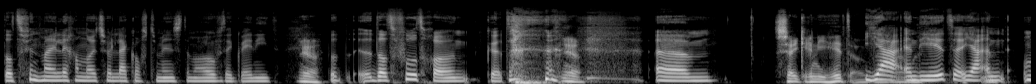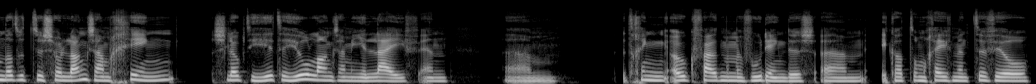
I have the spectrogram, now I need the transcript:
dat vindt mijn lichaam nooit zo lekker. Of tenminste mijn hoofd, ik weet niet. Ja, Dat, dat voelt gewoon kut. ja. Ehm, Zeker in die hit ook. ja, en die hitte, ja, en omdat het dus zo langzaam ging, sloopt die hitte heel langzaam in je lijf. En ehm, het ging ook fout met mijn voeding. Dus ehm, ik had op een gegeven moment te veel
